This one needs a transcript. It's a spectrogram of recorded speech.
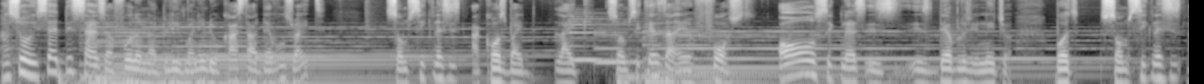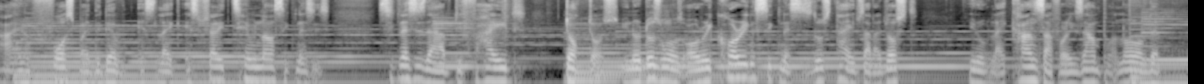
And so he said, These signs are following, I believe. My name, will cast out devils, right? Some sicknesses are caused by, like, some sicknesses are enforced. All sickness is, is devilish in nature. But some sicknesses are enforced by the devil. It's like especially terminal sicknesses, sicknesses that have defied doctors. You know those ones or recurring sicknesses, those types that are just, you know, like cancer, for example, and all of them.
